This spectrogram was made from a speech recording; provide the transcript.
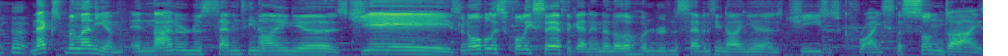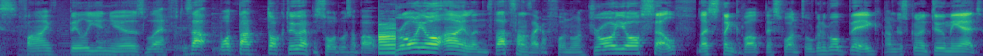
next millennium in 979 years. Jeez. Chernobyl is fully safe again in another 179 years. Jesus Christ. The sun dies. 5 billion years left. Is that what that Doctor Who episode was about? Draw your island. That sounds like a fun one. Draw yourself. Let's think about this one. So we're going to go big. I'm just going to do me head.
